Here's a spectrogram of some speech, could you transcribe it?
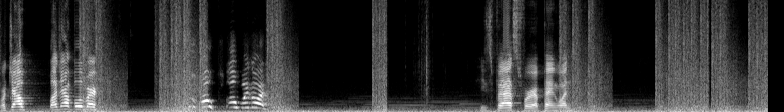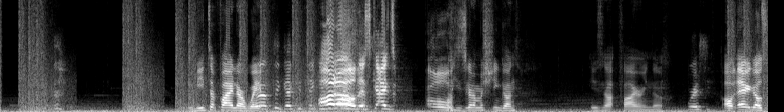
Watch out! Watch out, Blooper! Oh, oh my god. He's fast for a penguin. We need to find our way- I don't think I can take Oh no, this guy's. Oh, he's got a machine gun. He's not firing though. Where is he? Oh, there he goes.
